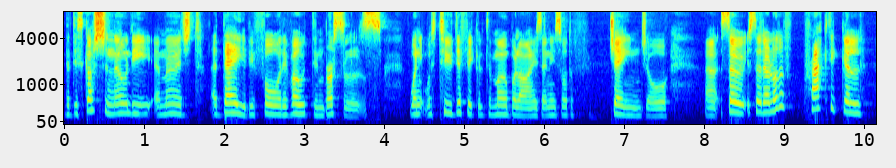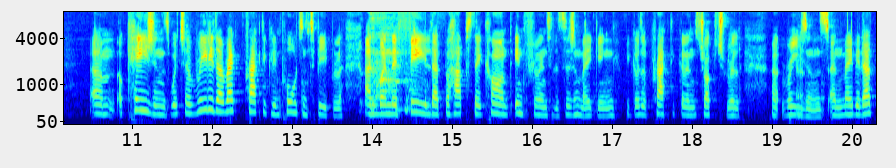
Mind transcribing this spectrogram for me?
the discussion only emerged a day before the vote in Brussels, when it was too difficult to mobilize any sort of change. Or uh, so, so there are a lot of practical um, occasions which are really direct practical importance to people and when they feel that perhaps they can't influence decision making because of practical and structural uh, reasons and maybe that,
